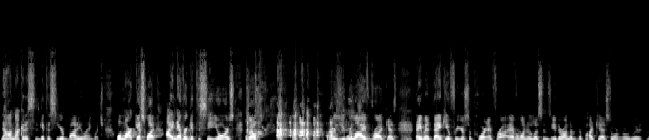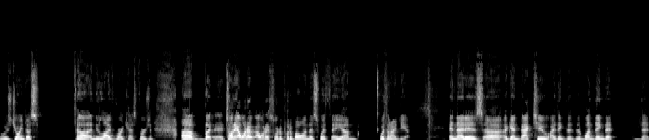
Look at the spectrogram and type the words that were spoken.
now I'm not going to get to see your body language." Well, Mark, guess what? I never get to see yours. So. Where's your live broadcast? Hey, man, thank you for your support and for everyone who listens either on the, the podcast or, or who, who, has joined us uh, in the live broadcast version. Um, but Tony, I want to I want to sort of put a bow on this with a um, with an idea and that is uh, again back to I think the, the one thing that that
